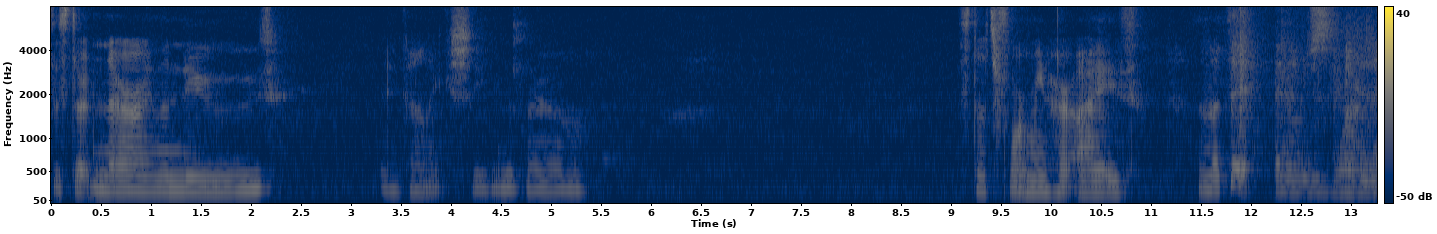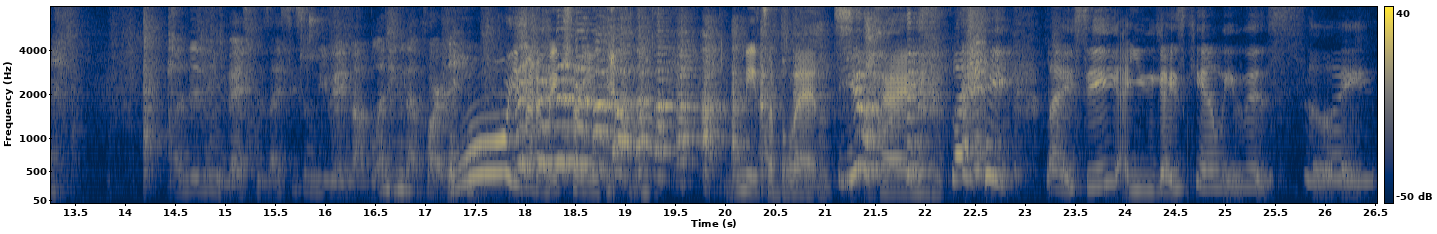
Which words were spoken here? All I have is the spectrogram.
To start narrowing the nose and kind of like shaping the brow. Starts forming her eyes, and that's it. And then we just blend it in. Blend it in, you guys, because I see some of you guys not blending that part in. Ooh, you better make sure you. You need to blend. Yeah. Okay. like, like, see, you guys can't leave this like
